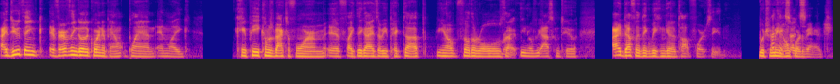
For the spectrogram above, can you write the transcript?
I do think if everything goes according to plan- plan and like KP comes back to form, if like the guys that we picked up, you know, fill the roles Right. that you know we ask them to, I definitely think we can get a top four seed, which would I mean home so, court advantage.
